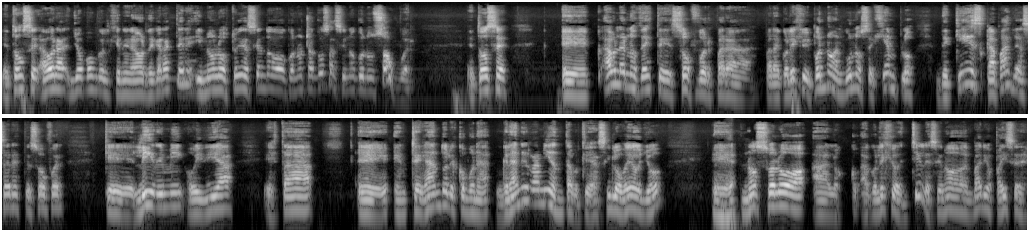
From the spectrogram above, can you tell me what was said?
Entonces, ahora yo pongo el generador de caracteres y no lo estoy haciendo con otra cosa, sino con un software. Entonces, eh, háblanos de este software para, para colegio y ponnos algunos ejemplos de qué es capaz de hacer este software que LIRMI hoy día está eh, entregándoles como una gran herramienta, porque así lo veo yo, eh, no solo a, los a colegios en Chile, sino en varios países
